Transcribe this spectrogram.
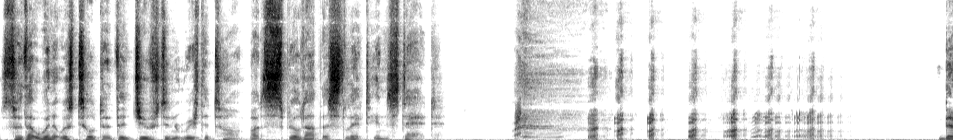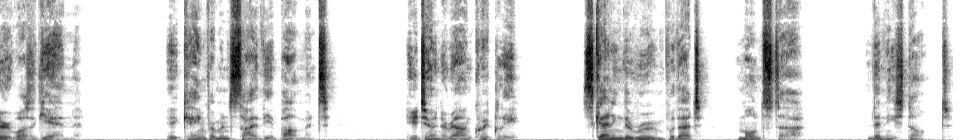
so that when it was tilted, the juice didn't reach the top but spilled out the slit instead. there it was again. It came from inside the apartment, he turned around quickly, scanning the room for that monster. Then he stopped,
